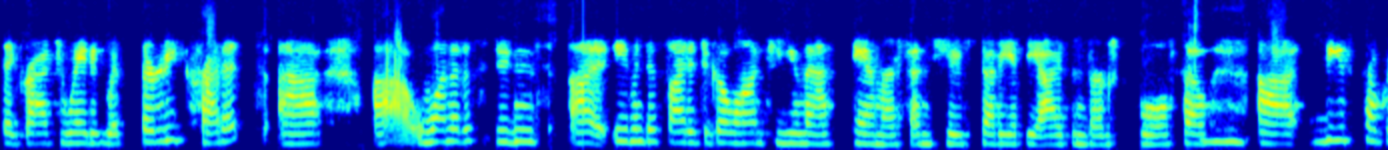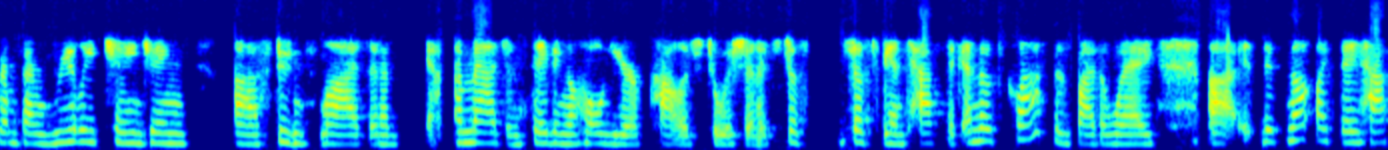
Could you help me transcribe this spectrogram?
They graduated with 30 credits. Uh, uh, one of the students uh, even decided to go on to UMass Amherst and to study at the Isenberg School. So uh, these programs are really changing uh, students' lives. And imagine saving a whole year of college tuition. It's just just fantastic. And those classes, by the way, uh, it's not like they have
